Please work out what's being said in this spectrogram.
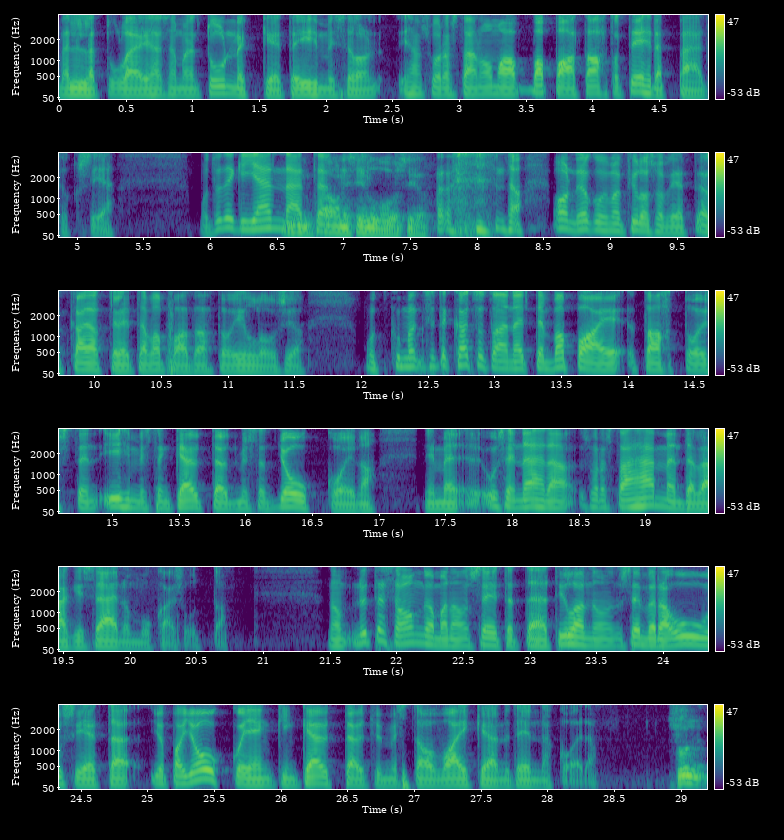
välillä tulee ihan semmoinen tunnekin, että ihmisellä on ihan suorastaan oma vapaa tahto tehdä päätöksiä. Mutta jotenkin jännä, mm, että... Kaunis illuusio. no, on joku hyvä filosofi, jotka ajattelee, että vapaa tahto on illuusio. Mutta kun me sitten katsotaan näiden vapaa-tahtoisten ihmisten käyttäytymistä joukkoina, niin me usein nähdään suorastaan hämmentävääkin säännönmukaisuutta. No nyt tässä ongelmana on se, että tämä tilanne on sen verran uusi, että jopa joukkojenkin käyttäytymistä on vaikea nyt ennakoida. Sun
